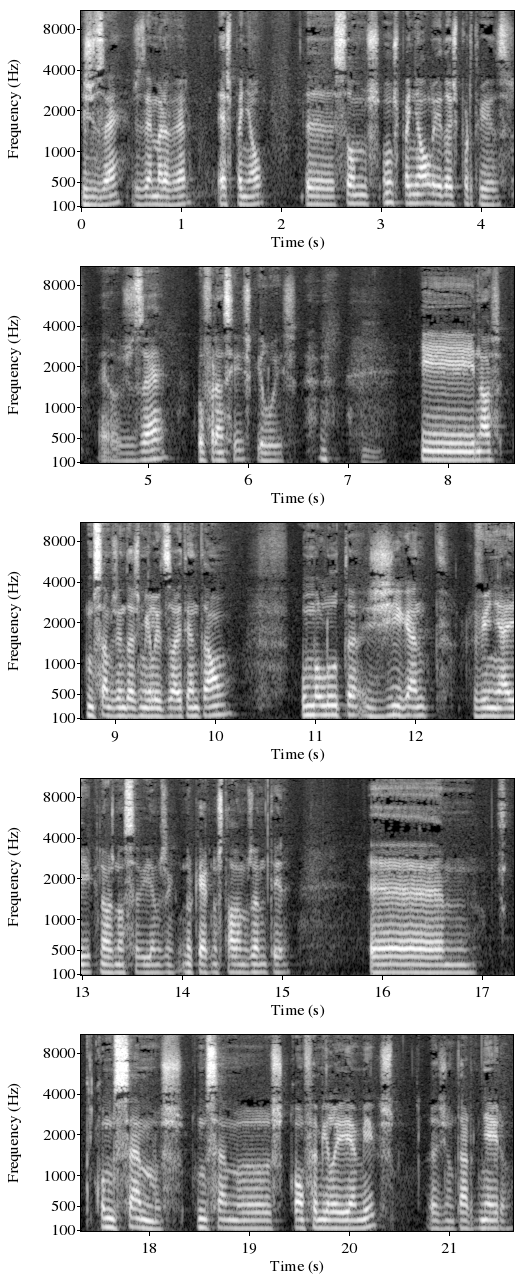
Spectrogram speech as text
José, José Maraver, é espanhol. Uh, somos um espanhol e dois portugueses. É o José, o Francisco e o Luís. Hum. E nós começamos em 2018, então, uma luta gigante que vinha aí que nós não sabíamos no que é que nos estávamos a meter. Uh, começamos, começamos com família e amigos a juntar dinheiro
